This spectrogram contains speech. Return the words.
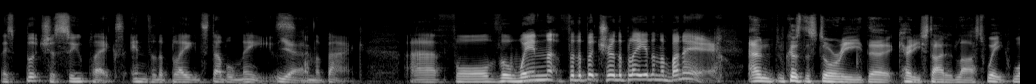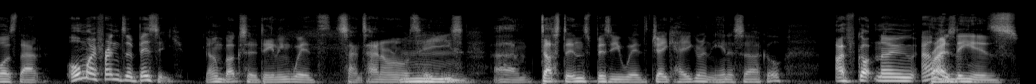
This butcher suplex into the Blade's double knees Yeah. on the back uh, for the win for the butcher, of the Blade, and the bunny. And because the story that Cody started last week was that all my friends are busy. Young Bucks are dealing with Santana and Ortiz. Um, Dustin's busy with Jake Hager in the inner circle. I've got no allies. Brandi is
